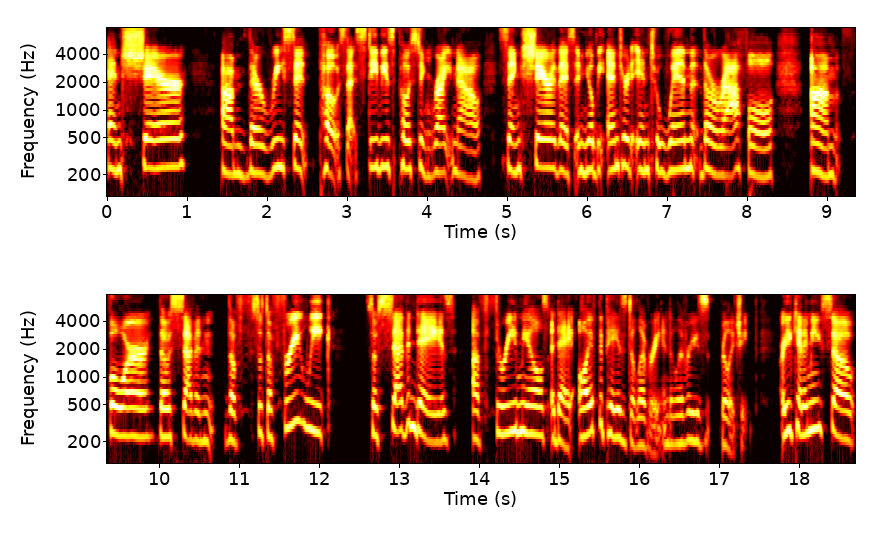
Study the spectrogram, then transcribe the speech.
and share um, their recent post that Stevie's posting right now saying, share this, and you'll be entered in to win the raffle um, for those seven. The so it's a free week, so seven days of three meals a day. All you have to pay is delivery, and delivery is really cheap. Are you kidding me? So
